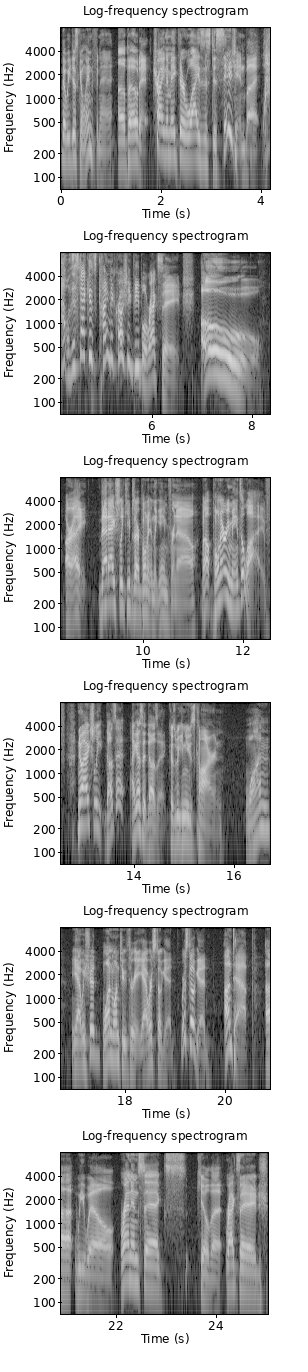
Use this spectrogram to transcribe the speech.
that we just go infinite about it, trying to make their wisest decision. But wow, this deck is kind of crushing people, Rex Age. Oh, all right. That actually keeps our opponent in the game for now. Well, opponent remains alive. No, actually, does it? I guess it does it, because we can use Karn. One? Yeah, we should. One, one, two, three. Yeah, we're still good. We're still good. Untap. Uh, we will Wrenn and Six, kill the Rex Age,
